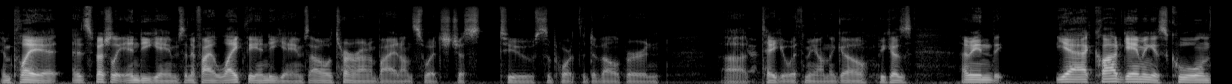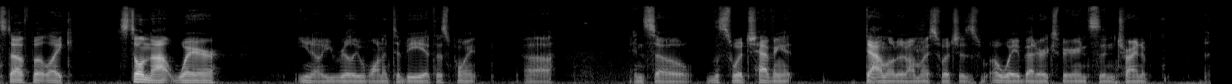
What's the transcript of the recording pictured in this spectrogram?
and play it, especially indie games, and if I like the indie games, I will turn around and buy it on Switch just to support the developer and uh, take it with me on the go because I mean the, yeah, cloud gaming is cool and stuff, but like still not where you know you really want it to be at this point. Uh, and so the Switch having it downloaded on my Switch is a way better experience than trying to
